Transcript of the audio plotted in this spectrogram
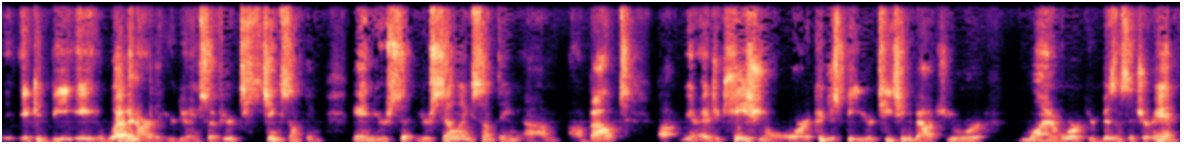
it could be a webinar that you're doing. So if you're teaching something and you're you're selling something um, about uh, you know educational, or it could just be you're teaching about your line of work, your business that you're in,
